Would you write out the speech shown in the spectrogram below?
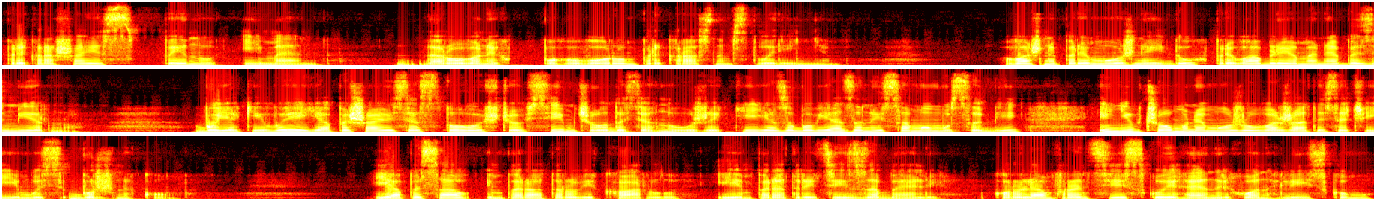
прикрашає спину імен, дарованих поговором прекрасним створінням. Ваш непереможний дух приваблює мене безмірно, бо, як і ви, я пишаюся з того, що всім, чого досягнув у житті, я зобов'язаний самому собі і ні в чому не можу вважатися чиїмось боржником. Я писав імператорові Карлу і імператриці Ізабелі, королям Франциску і Генріху Англійському.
